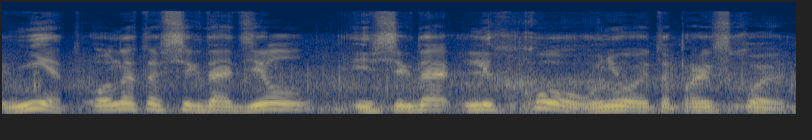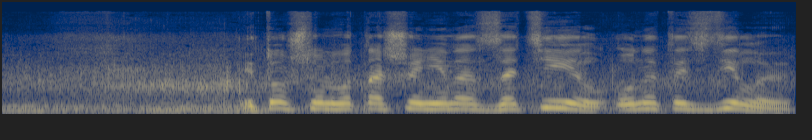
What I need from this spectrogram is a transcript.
нет, он это всегда делал, и всегда легко у него это происходит. И то, что он в отношении нас затеял, он это сделает.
